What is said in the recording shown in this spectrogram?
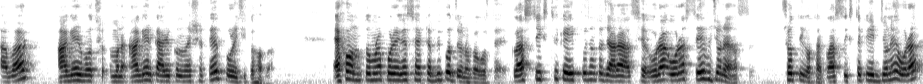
আবার আগের বছর মানে আগের কারিকুলামের সাথে পরিচিত হবে। এখন তোমরা পড়ে গেছো একটা বিপজ্জনক অবস্থায়। ক্লাস সিক্স থেকে এইট পর্যন্ত যারা আছে, ওরা ওরা সেফ জোনে আছে। সত্যি কথা ক্লাস সিক্স থেকে এইট জনে ওরা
